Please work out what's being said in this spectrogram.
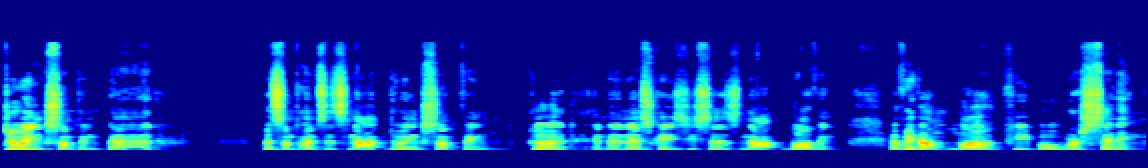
doing something bad but sometimes it's not doing something good. And in this case, he says not loving. If we don't love people, we're sinning.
